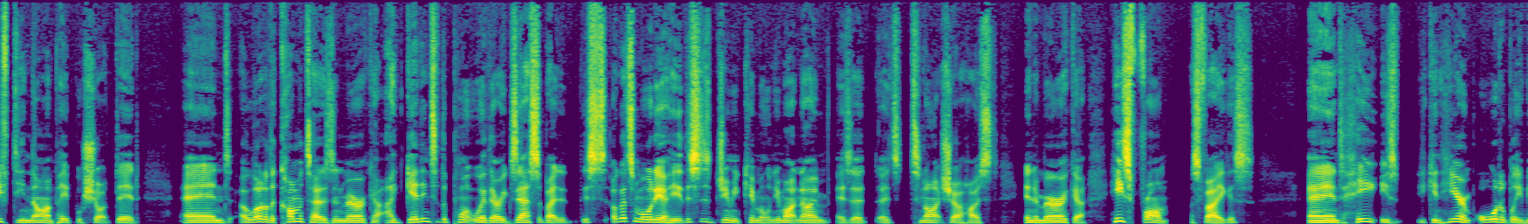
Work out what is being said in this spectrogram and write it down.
59 people shot dead. And a lot of the commentators in America are getting to the point where they're exacerbated. This I've got some audio here. This is Jimmy Kimmel. And you might know him as a as Tonight Show host in America. He's from Las Vegas, and he is. You can hear him audibly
